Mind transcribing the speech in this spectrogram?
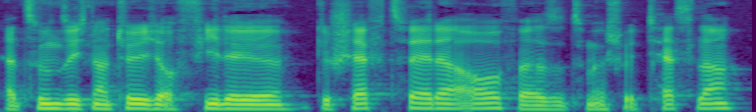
da tun sich natürlich auch viele Geschäftsfelder auf, also zum Beispiel Tesla,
